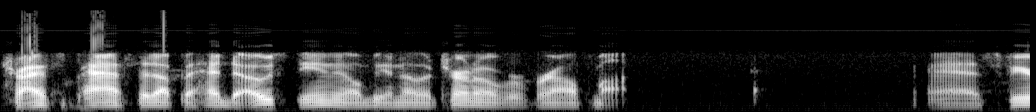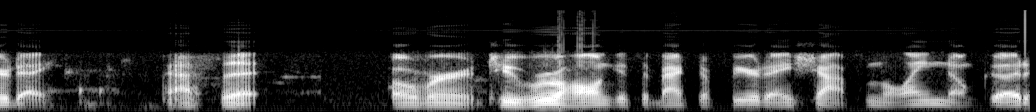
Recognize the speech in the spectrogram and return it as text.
tries to pass it up ahead to Osteen. It'll be another turnover for Altamont. As Fearday passes it over to Ruhal. And gets it back to Fearday. Shot from the lane. No good.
